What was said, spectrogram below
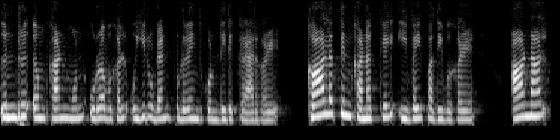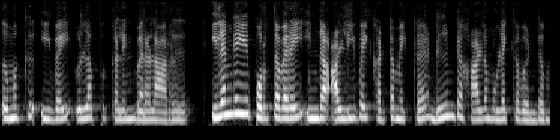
இன்று எம் கண்முன் உறவுகள் உயிருடன் புதைந்து கொண்டிருக்கிறார்கள். காலத்தின் கணக்கில் இவை பதிவுகள். ஆனால் எமக்கு இவை இழப்புகளின் வரலாறு. இலங்கையை பொறுத்தவரை இந்த அழிவை கட்டமைக்க நீண்ட காலம் உழைக்க வேண்டும்.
